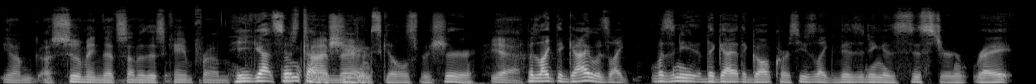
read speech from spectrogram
you know, I'm assuming that some of this came from. He got some kind of shooting there. skills for sure. Yeah. But like the guy was like, wasn't he the guy at the golf course? He was like visiting his sister, right?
